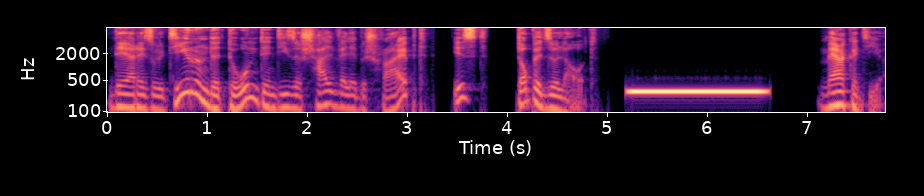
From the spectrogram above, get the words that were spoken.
Der resultierende Ton, den diese Schallwelle beschreibt, ist doppelt so laut. Merke dir,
